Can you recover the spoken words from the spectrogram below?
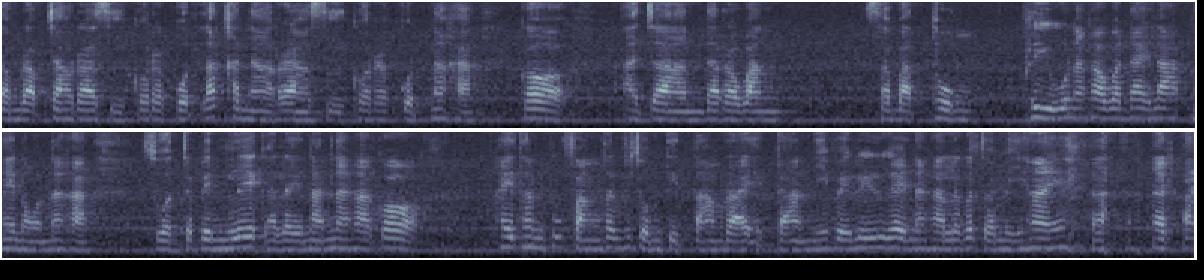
สำหรับชาวราศีกรกฎลัคนาราศีกรกฎนะคะ ก็อาจารย์ดารวันสะบัดธงพริ้วนะคะว่าได้ลาบแน่นอนนะคะ ส่วนจะเป็นเลขอะไรนั้นนะคะ ก็ให้ท่านผู้ฟังท่านผู้ชมติดตามรายการนี้ไปเรื่อย ๆนะคะ แล้วก็จะมีให้นะคะ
